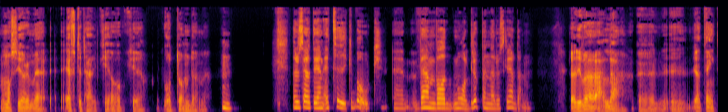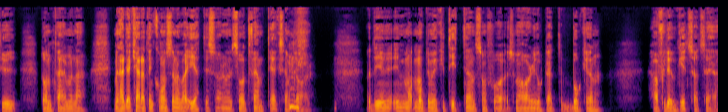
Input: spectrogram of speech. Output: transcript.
man måste göra det med eftertanke och eh, gott omdöme. Mm. När du säger att det är en etikbok, eh, vem var målgruppen när du skrev den? Ja, det var alla. Eh, jag tänkte ju de termerna. Men hade jag kallat den konsten att vara etisk så hade den sålt 50 exemplar. Mm. Det är i mångt och mycket titeln som, får, som har gjort att boken har flugit så att säga.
